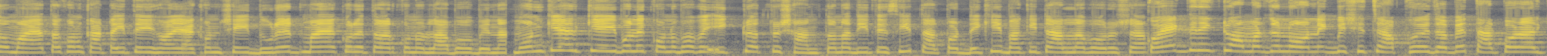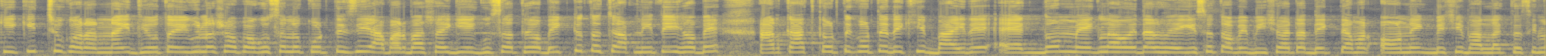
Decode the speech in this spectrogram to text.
তো মায়া তখন কাটাইতেই হয়, এখন সেই দূরের মায়া করে তো আর কোনো লাভ হবে না। মনকে আর কি এই বলে কোনোভাবে একটু একটু সান্ত্বনা দিতেছি, তারপর দেখি বাকিটা আল্লাহ ভরসা। কয়েকদিন একটু আমার জন্য অনেক বেশি চাপ হয়ে যাবে, তারপর আর কি কিচ্ছু করার নাই। যেহেতু এগুলো সব অগোছালো করতেছি, আবার বাসায় গিয়ে গুছাতে হবে, একটু তো চাপ নিতেই হবে। আর কাজ করতে করতে দেখি বাইরে একদম মেঘলা ওয়েদার হয়ে গেছে, তবে বিষয়টা দেখতে আমার অনেক বেশি ভালো লাগতেছিল।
